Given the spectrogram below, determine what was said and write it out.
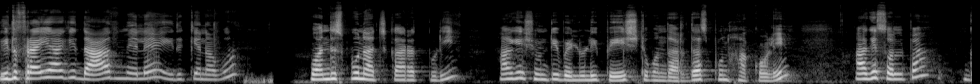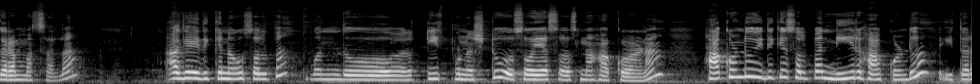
ಇದು ಫ್ರೈ ಆಗಿದ್ದಾದಮೇಲೆ ಇದಕ್ಕೆ ನಾವು ಒಂದು ಸ್ಪೂನ್ ಅಚ್ಚ ಖಾರದ ಪುಡಿ, ಹಾಗೆ ಶುಂಠಿ ಬೆಳ್ಳುಳ್ಳಿ ಪೇಸ್ಟ್ ಒಂದು ಅರ್ಧ ಸ್ಪೂನ್ ಹಾಕ್ಕೊಳ್ಳಿ. ಹಾಗೆ ಸ್ವಲ್ಪ ಗರಂ ಮಸಾಲ. ಹಾಗೆ ಇದಕ್ಕೆ ನಾವು ಸ್ವಲ್ಪ ಒಂದು ಟೀ ಸ್ಪೂನಷ್ಟು ಸೋಯಾ ಸಾಸ್ನ ಹಾಕ್ಕೊಳ್ಳೋಣ. ಹಾಕ್ಕೊಂಡು ಇದಕ್ಕೆ ಸ್ವಲ್ಪ ನೀರು ಹಾಕ್ಕೊಂಡು ಈ ಥರ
